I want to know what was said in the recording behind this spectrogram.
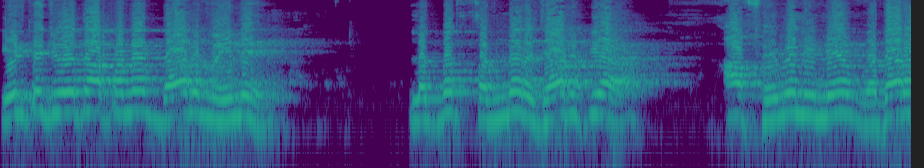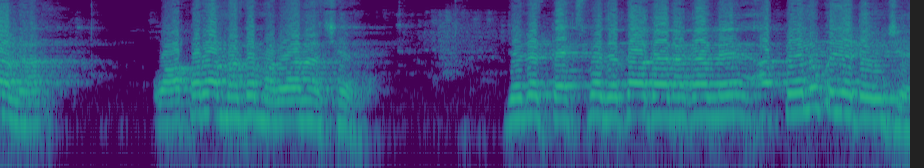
એ રીતે જોઈએ તો આપણને દર મહિને લગભગ પંદર હજાર રૂપિયા આ ફેમિલીને વધારાના વાપરવા માટે મળવાના છે. જેને ટેક્સમાં જતા હતા એના કારણે આ પહેલું બજેટ એવું છે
